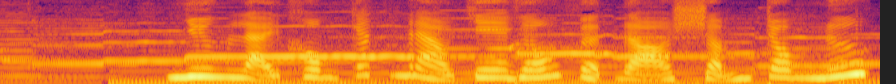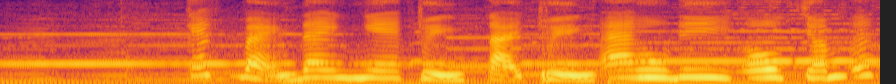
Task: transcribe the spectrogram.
Nhưng lại không cách nào che giấu vệt đỏ sẫm trong nước. Các bạn đang nghe truyện tại truyện audio.fif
